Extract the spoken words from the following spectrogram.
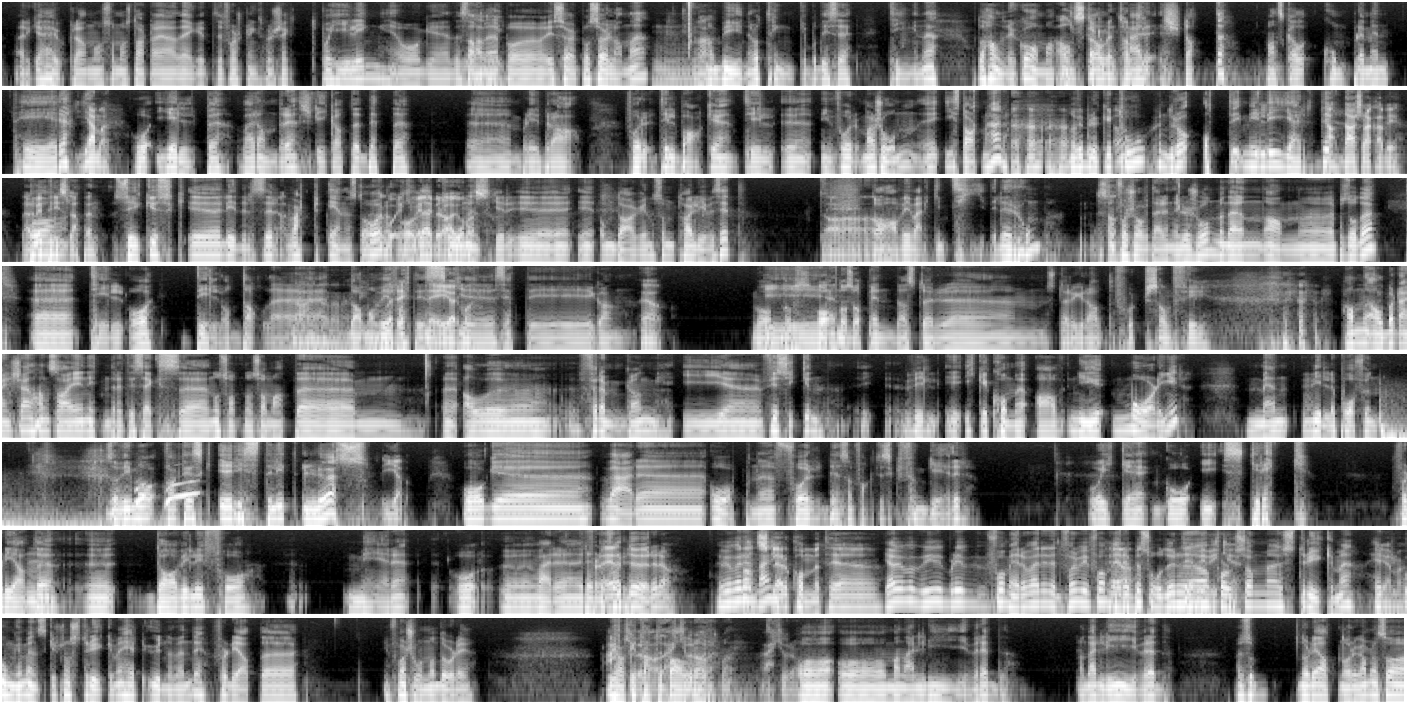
Er det ikke Haukeland nå som har starta et eget forskningsprosjekt på healing? Og det samme på, i sør, på Sørlandet. Mm, Man begynner å tenke på disse tingene. Og det handler ikke om at man Alt skal erstatte. Man skal komplementere Ja, og hjelpe hverandre, slik at dette eh, blir bra. For tilbake til eh, informasjonen eh, i starten her. Aha, aha. Når vi bruker 280 milliarder Ja, der snakka vi. Der har vi På- prislappen. psykisk eh, lidelser Ja. hvert eneste år, Det og det er bra, to Jonas. mennesker i, i, om dagen som tar livet sitt, Da, da har vi verken tid eller rom, som for så vidt er en illusjon, men det er en annen eh, episode, eh, til å dille og dalle. Nei, nei, nei. Da må Vi faktisk eh, sette i gang. Ja. Må åpne oss, I åpne oss opp. en, enda større, større grad. Fort som fy. Han, Albert Einstein han sa i 1936 eh, noe sånt noe som at eh, all eh, fremgang i fysikken vil ikke komme av nye målinger, men ville påfunn. Så vi må faktisk riste litt løs Ja. Og eh, være åpne for det som faktisk fungerer. Og ikke gå i skrekk. Fordi at Mm. eh, da vil vi få mer å eh, være redde Flere for. dører, ja. Være, Vanskeligere nei, å komme til ja, vi, vi blir, får mer å være redde for. Vi får mer Ja, episoder av folk ikke. som stryker med. Helt Hjemme. unge mennesker som stryker med helt unødvendig. Fordi at uh, informasjonen er dårlig. Vi har ikke tatt det på alvor. Ikke. Og, og man er livredd. Man er livredd. Men så, når de er 18 år gamle, så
